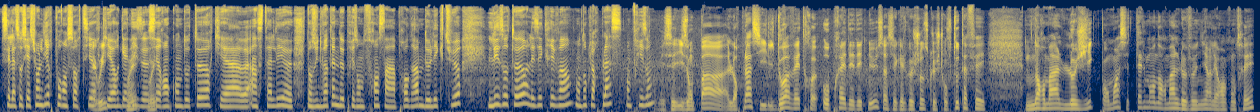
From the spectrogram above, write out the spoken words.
C'est l'association Lire pour en sortir eh qui organise ces rencontres d'auteurs, qui a installé dans une vingtaine de prisons de France un programme de lecture. Les auteurs, les écrivains ont donc leur place en prison? Mais Ils n'ont pas leur place, ils doivent être auprès des détenus. Ça, c'est quelque chose que je trouve tout à fait normal, logique. Pour moi, c'est tellement normal de venir les rencontrer.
